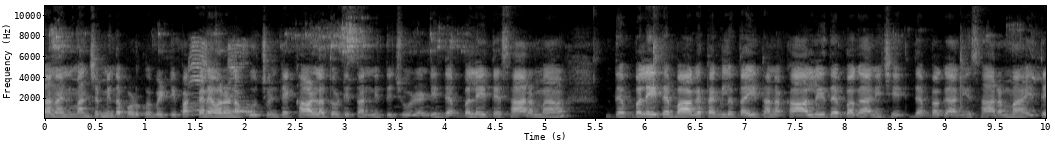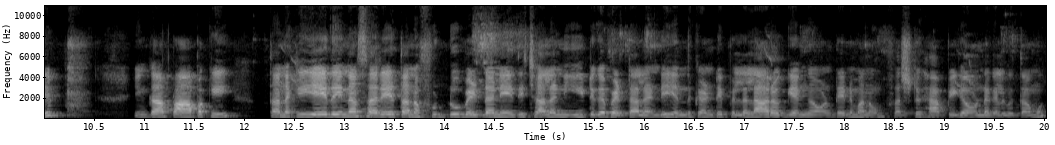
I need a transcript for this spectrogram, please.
తనని మంచం మీద పడుకోబెట్టి పక్కన ఎవరైనా కూర్చుంటే కాళ్ళతోటి తన్నిద్ది చూడండి. దెబ్బలైతే సారమ్మ దెబ్బలైతే బాగా తగులుతాయి. తన కాళ్ళు దెబ్బ కానీ చేతి దెబ్బ కానీ సారమ్మ అయితే ఇంకా పాపకి తనకి ఏదైనా సరే తన ఫుడ్ బెడ్ అనేది చాలా నీట్గా పెట్టాలండి. ఎందుకంటే పిల్లలు ఆరోగ్యంగా ఉంటేనే మనం ఫస్ట్ హ్యాపీగా ఉండగలుగుతాము.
